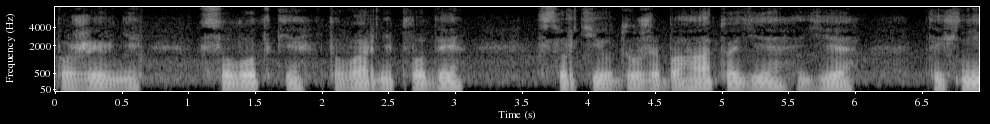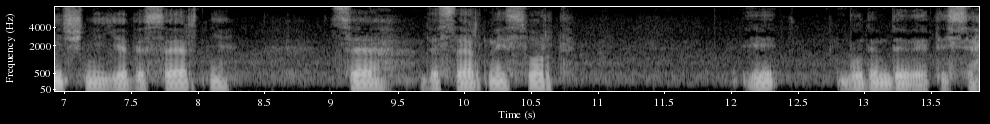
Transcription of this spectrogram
поживні, солодкі товарні плоди. Сортів дуже багато є, є технічні, є десертні. Це десертний сорт. І будемо дивитися.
